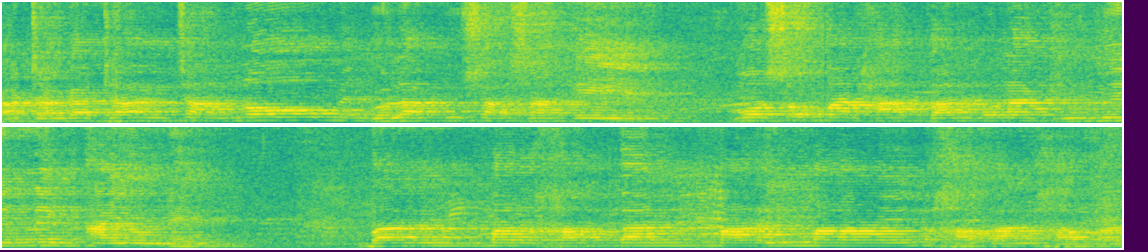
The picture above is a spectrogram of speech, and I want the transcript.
kadang-kadang canom nenggo lagu sak sake mosok marhaban kok lagu ning ayo ban marhaban mari main haban haban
